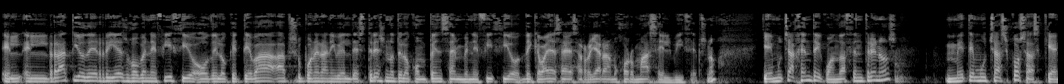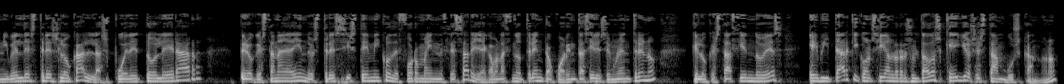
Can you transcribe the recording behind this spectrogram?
el, el ratio de riesgo-beneficio o de lo que te va a suponer a nivel de estrés no te lo compensa en beneficio de que vayas a desarrollar a lo mejor más el bíceps, ¿no? Y hay mucha gente cuando hace entrenos mete muchas cosas que a nivel de estrés local las puede tolerar, pero que están añadiendo estrés sistémico de forma innecesaria y acaban haciendo 30 o 40 series en un entreno que lo que está haciendo es evitar que consigan los resultados que ellos están buscando, ¿no?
